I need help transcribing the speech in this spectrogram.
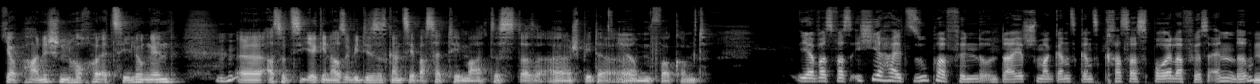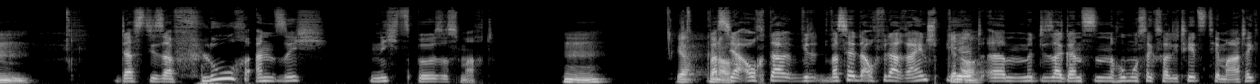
japanischen Horrorerzählungen mhm. äh, assoziiere, genauso wie dieses ganze Wasserthema, das da äh, später ja. ähm, vorkommt. Ja, was, was ich hier halt super finde, und da jetzt schon mal ganz, ganz krasser Spoiler fürs Ende, hm. dass dieser Fluch an sich nichts Böses macht. Hm. Ja, genau. Was ja auch da, was ja da auch wieder reinspielt genau. ähm, mit dieser ganzen Homosexualitätsthematik.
